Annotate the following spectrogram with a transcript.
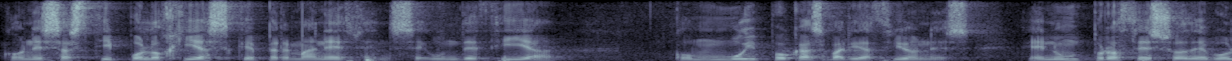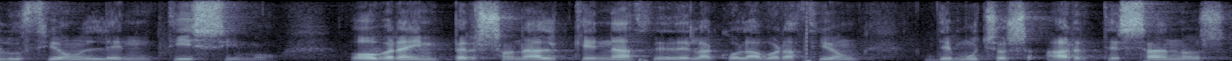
con esas tipologías que permanecen, según decía, con muy pocas variaciones, en un proceso de evolución lentísimo, obra impersonal que nace de la colaboración de muchos artesanos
